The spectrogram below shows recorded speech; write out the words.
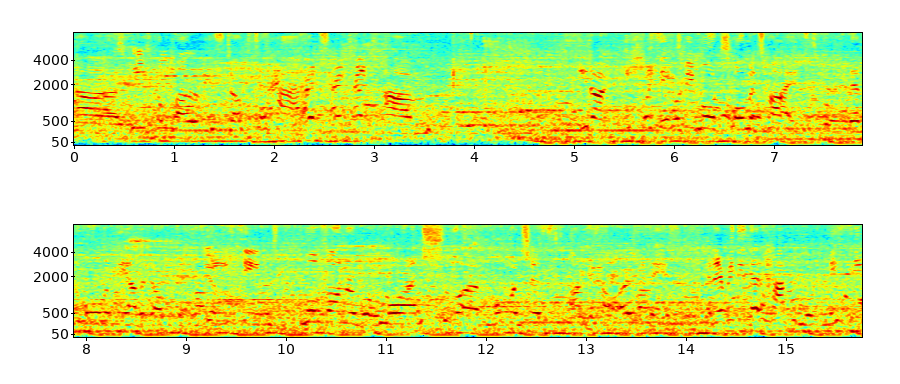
uh, Capaldi's Doctor had, um, you know, he seemed to be more traumatized than all of the other doctors. He seemed more vulnerable, more unsure, more just, I'm so over this. And everything that happened was missing,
